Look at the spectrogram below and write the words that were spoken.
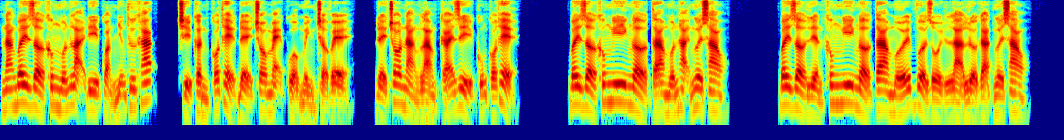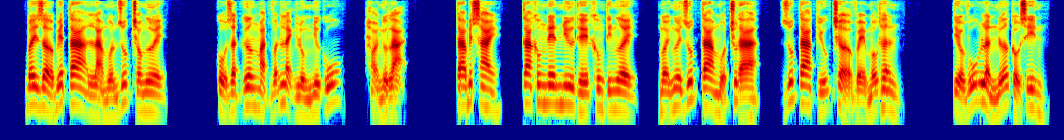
Nàng bây giờ không muốn lại đi quản những thứ khác, chỉ cần có thể để cho mẹ của mình trở về, để cho nàng làm cái gì cũng có thể bây giờ không nghi ngờ ta muốn hại ngươi sao? Bây giờ liền không nghi ngờ ta mới vừa rồi là lừa gạt ngươi sao? Bây giờ biết ta là muốn giúp cho ngươi. Cổ giật gương mặt vẫn lạnh lùng như cũ, hỏi ngược lại. Ta biết sai, ta không nên như thế không tin ngươi, mời ngươi giúp ta một chút ta, giúp ta cứu trở về mẫu thân. Tiểu vũ lần nữa cầu xin.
